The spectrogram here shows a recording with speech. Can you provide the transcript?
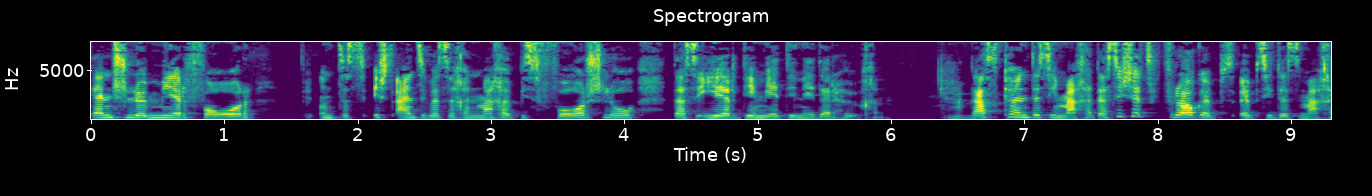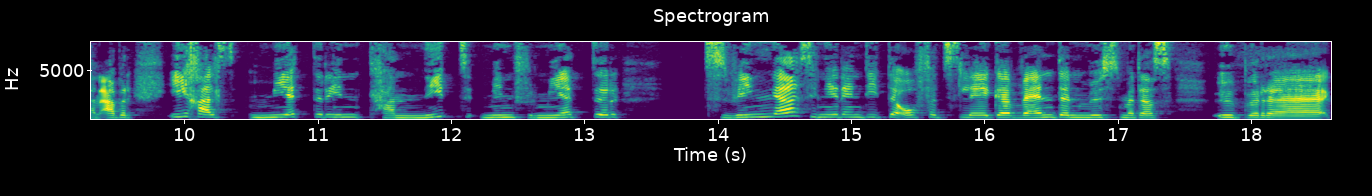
dann schlagen wir vor, und das ist das Einzige, was sie machen können, etwas vorschlagen, dass ihr die Miete nicht erhöhen. Mhm. Das könnte sie machen. Das ist jetzt die Frage, ob, ob, sie das machen. Aber ich als Mieterin kann nicht meinen Vermieter zwingen, seine Rendite offen zu legen. Wenn, dann müsste man das über äh,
